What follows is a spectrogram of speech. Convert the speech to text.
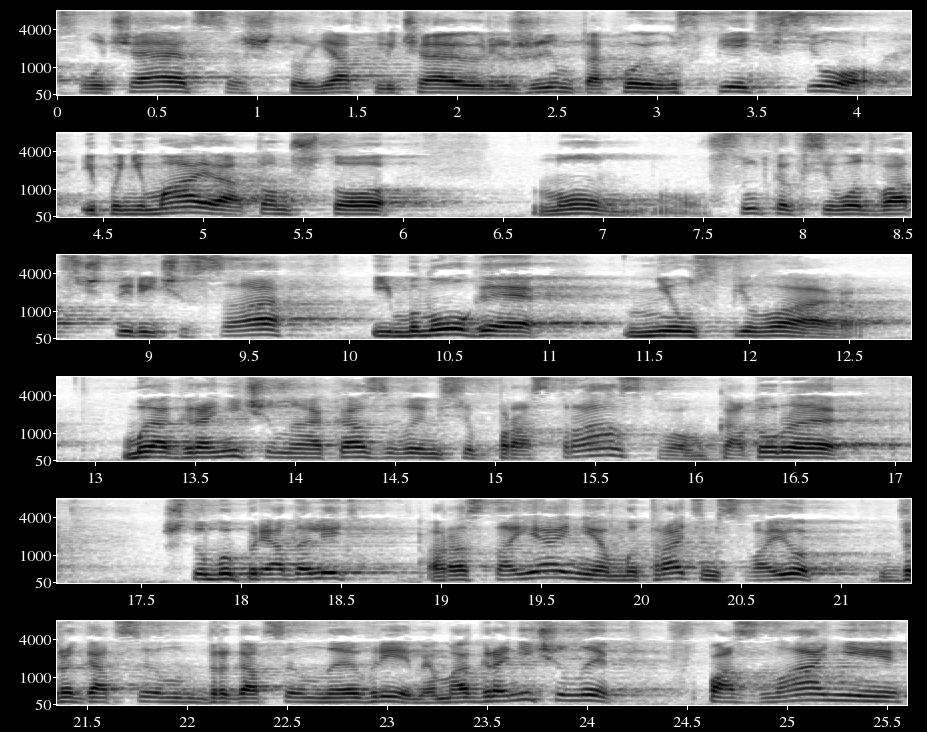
случается, что я включаю режим такой успеть все и понимаю о том, что ну, в сутках всего 24 часа и многое не успеваю. Мы ограниченно оказываемся пространством, которое, чтобы преодолеть расстояние, мы тратим свое драгоцен, драгоценное время. Мы ограничены в познании,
